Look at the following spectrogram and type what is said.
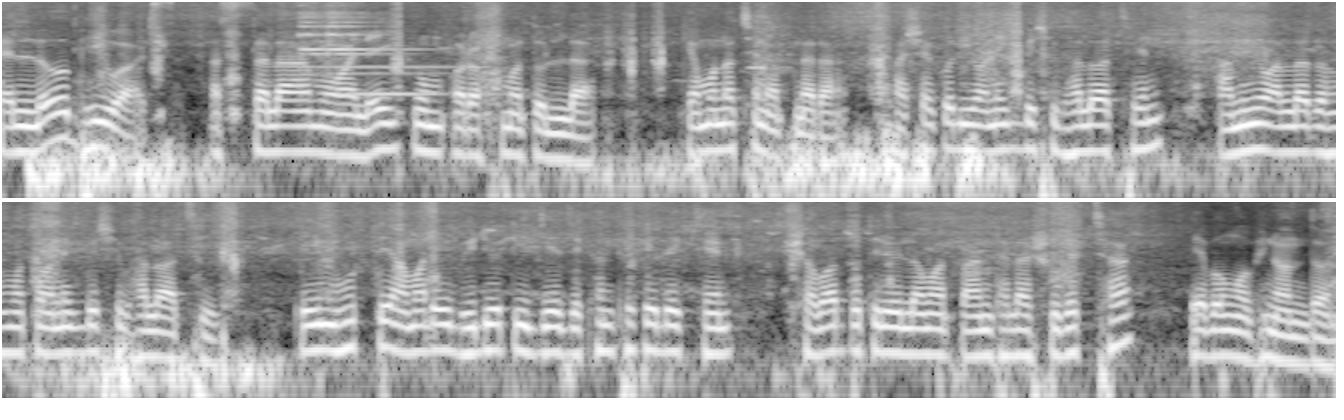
হ্যালো ভিউয়ার্স আসসালামু আলাইকুম রহমতুল্লাহ কেমন আছেন আপনারা? আশা করি অনেক বেশি ভালো আছেন। আমিও আল্লাহর রহমতে অনেক বেশি ভালো আছি। এই মুহূর্তে আমার এই ভিডিওটি যে যেখান থেকে দেখছেন, সবার প্রতি রইল আমার প্রাণ ঢালার শুভেচ্ছা এবং অভিনন্দন।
